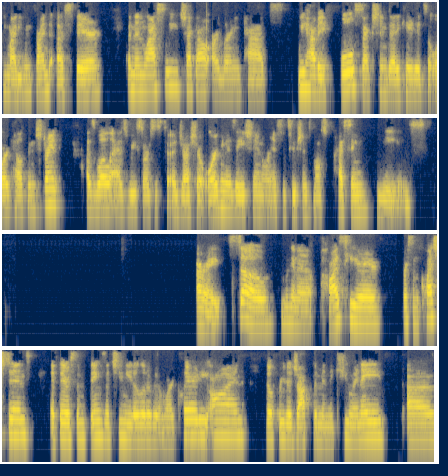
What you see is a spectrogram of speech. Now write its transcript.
You might even find us there. And then lastly, check out our learning paths. We have a full section dedicated to org health and strength as well as resources to address your organization or institution's most pressing needs. All right, so we're gonna pause here for some questions. If there are some things that you need a little bit more clarity on, feel free to drop them in the Q&A uh,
